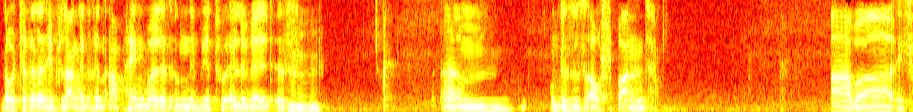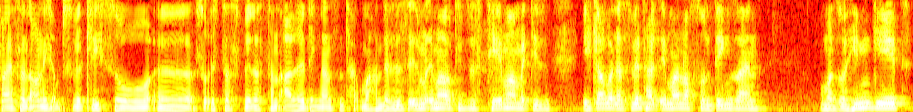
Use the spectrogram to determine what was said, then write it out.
Leute relativ lange drin abhängen, weil das irgendeine virtuelle Welt ist. Ähm, und das ist auch spannend. Aber ich weiß halt auch nicht, ob es wirklich so, äh, so ist, dass wir das dann alle den ganzen Tag machen. Das ist immer immer noch dieses Thema mit diesen. Ich glaube, das wird halt immer noch so ein Ding sein, wo man so hingeht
